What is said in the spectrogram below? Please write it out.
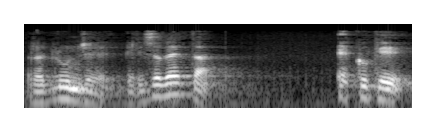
raggiunge Elisabetta, ecco che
